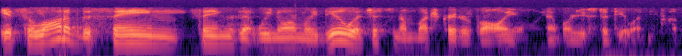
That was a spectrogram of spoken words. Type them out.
it's a lot of the same things that we normally deal with, just in a much greater volume than we're used to dealing with.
